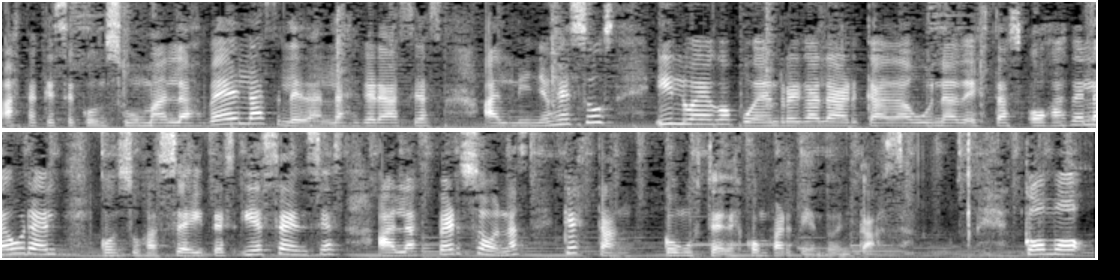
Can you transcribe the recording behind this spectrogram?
hasta que se consuman las velas, le dan las gracias al niño Jesús y luego pueden regalar cada una de estas hojas de laurel con sus aceites y esencias a las personas que están con ustedes compartiendo en casa. Como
